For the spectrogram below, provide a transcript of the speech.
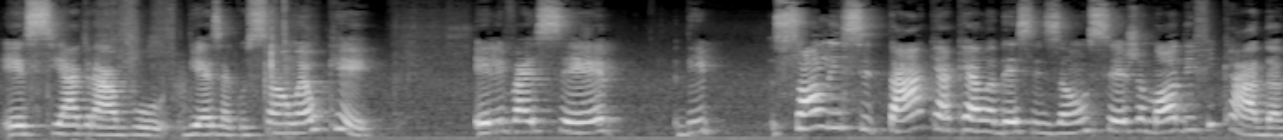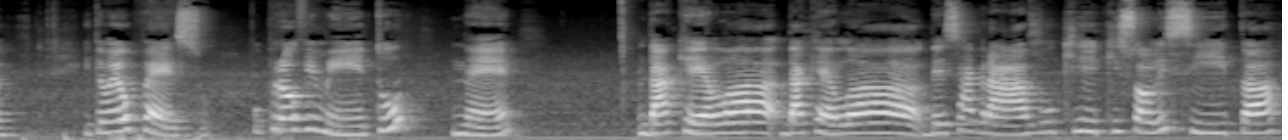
esse agravo de execução é o quê? Ele vai ser de solicitar que aquela decisão seja modificada. Então eu peço o provimento né, daquela, daquela desse agravo que, que solicita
